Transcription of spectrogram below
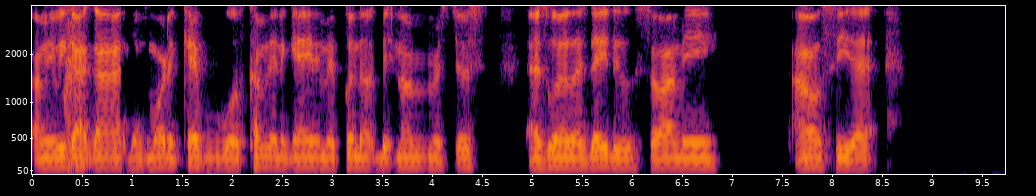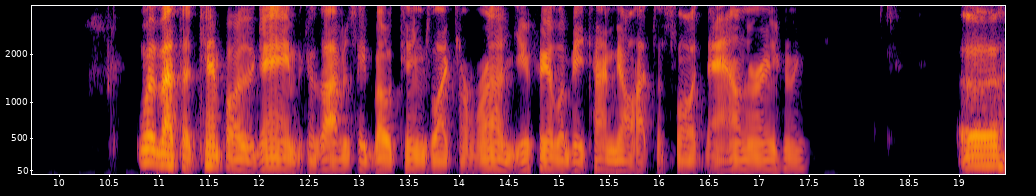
I mean, we got guys that's more than capable of coming in the game and putting up big numbers just as well as they do. So, I mean, I don't see that. What about the tempo of the game? Because obviously both teams like to run. Do you feel it'll be time y'all have to slow it down or anything? Uh,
